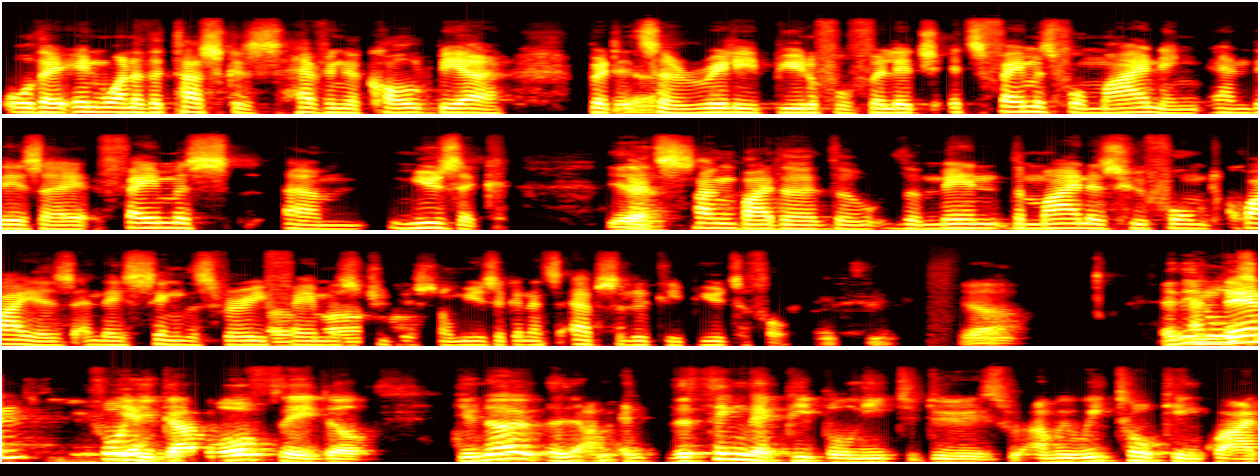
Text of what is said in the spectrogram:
or they're in one of the tascas having a cold beer. But it's yeah. a really beautiful village. It's famous for mining, and there's a famous um, music yeah. that's sung by the, the the men, the miners who formed choirs, and they sing this very oh, famous uh, traditional music, and it's absolutely beautiful. Yeah, and then, and then before yeah. you go off there, Dill, you know, I mean, the thing that people need to do is, I mean, we're talking quite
